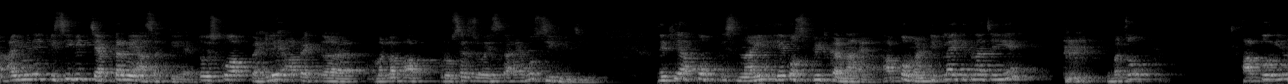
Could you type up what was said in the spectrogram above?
आई मीन किसी भी चैप्टर में आ सकती है। तो इसको आप पहले आप एक आ, मतलब आप प्रोसेस जो इसका है वो सीख लीजिए। देखिए आपको इस नाइन ए को स्प्लिट करना है। आपको मल्टीप्लाई कितना चाहिए? बच्चों आपको इन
